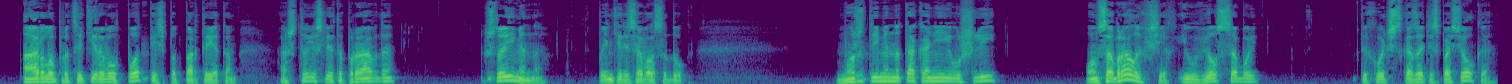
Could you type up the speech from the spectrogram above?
— Арло процитировал подпись под портретом. «А что, если это правда?» «Что именно?» — поинтересовался Дуг. «Может, именно так они и ушли? Он собрал их всех и увел с собой». «Ты хочешь сказать из поселка?»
